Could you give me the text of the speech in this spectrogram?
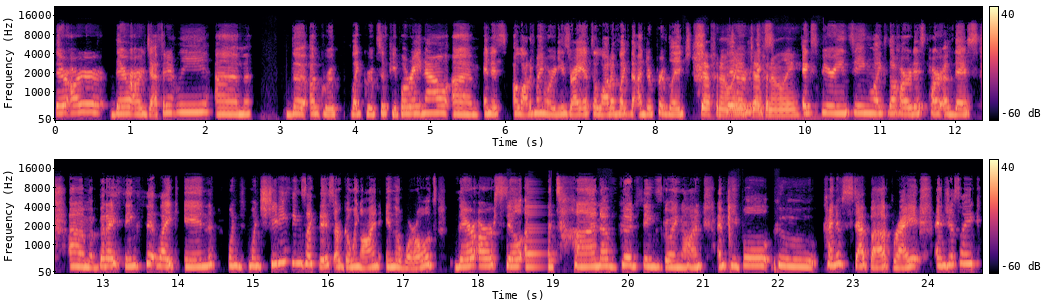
there are there are definitely um the a group like groups of people right now um and it's a lot of minorities right? It's a lot of like the underprivileged definitely definitely ex- experiencing like the hardest part of this. Um but i think that like in when when shitty things like this are going on in the world there are still a ton of good things going on and people who kind of step up right? And just like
